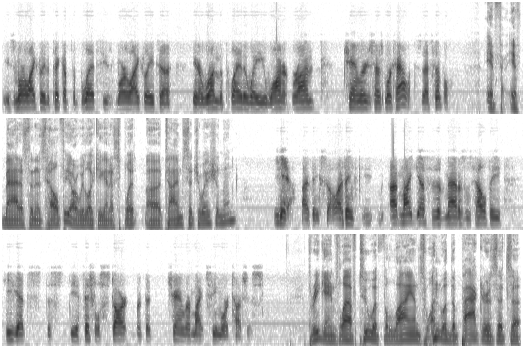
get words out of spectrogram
He's more likely to pick up the blitz. He's more likely to you know run the play the way you want it run. Chandler just has more talent. It's that simple. If if Mattison is healthy, are we looking at a split uh, time situation then? Yeah, I think so. I think uh, my guess is if Mattison's healthy, he gets the, the official start, but that Chandler might see more touches. Three games left, two with the Lions, one with the Packers. It's a,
